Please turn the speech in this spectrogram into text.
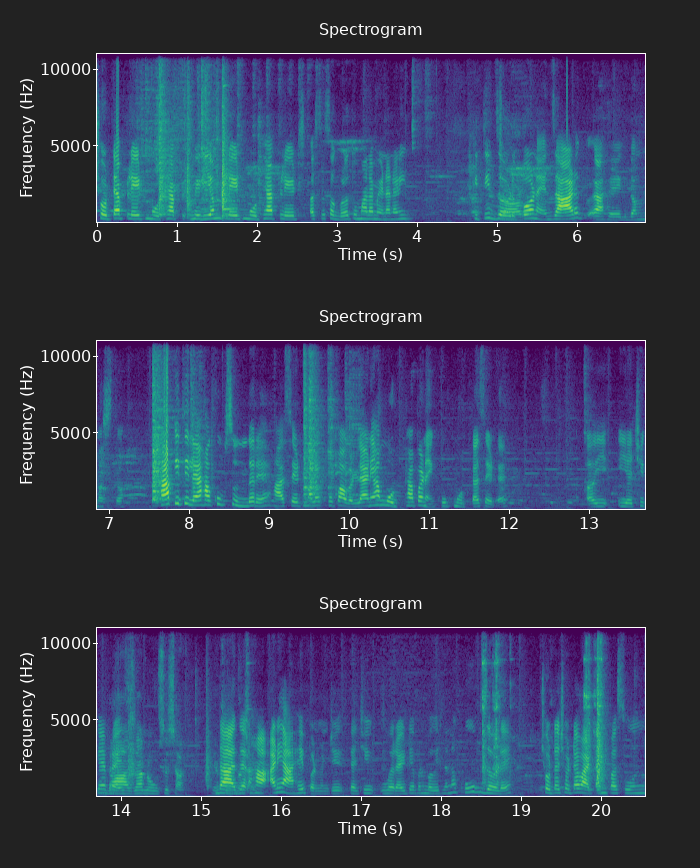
छोट्या प्लेट मोठ्या मीडियम प्लेट मोठ्या प्लेट्स असं सगळं तुम्हाला मिळणार. आणि किती जड. पण आहे. जाड आहे एकदम मस्त. हा कितीला आहे? हा खूप सुंदर आहे. हा सेट मला खूप आवडला. आणि हा मोठा पण आहे. खूप मोठा सेट आहे. याची काय प्राइस दहा हजार. हा आणि आहे पण. म्हणजे त्याची व्हरायटी आपण बघितलं ना खूप जड आहे. छोट्या छोट्या वाट्यांपासून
